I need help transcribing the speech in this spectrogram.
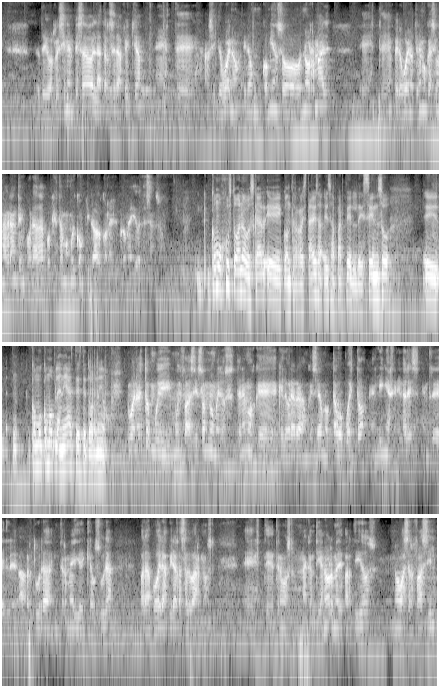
te digo, recién empezado la tercera fecha, este, así que bueno, era un comienzo normal, este, pero bueno, tenemos que hacer una gran temporada porque estamos muy complicados con el promedio del descenso. ¿Cómo justo van a buscar eh, contrarrestar esa, esa, parte del descenso? Eh, ¿cómo, ¿Cómo planeaste este torneo? Bueno, esto es muy, muy fácil, son números. Tenemos que, que lograr, aunque sea un octavo puesto, en líneas generales, entre apertura, intermedio y clausura, para poder aspirar a salvarnos. Este, tenemos una cantidad enorme de partidos, no va a ser fácil,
